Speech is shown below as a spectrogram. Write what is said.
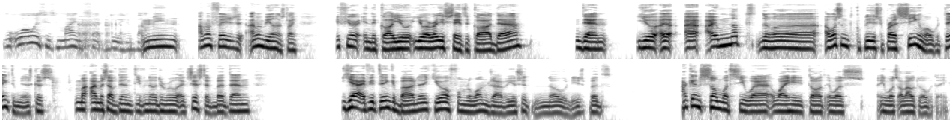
What was his mindset doing of that? I mean, I'm afraid. I'm gonna be honest. Like, if you're in the car, you you already saved the car there. Then you, I, I I'm not the. Uh, I wasn't completely surprised seeing him overtake the honest, because I myself didn't even know the rule existed. But then, yeah, if you think about it, you're a Formula One driver. You should know this, But I can somewhat see where why he thought it was he was allowed to overtake.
